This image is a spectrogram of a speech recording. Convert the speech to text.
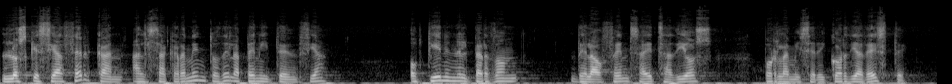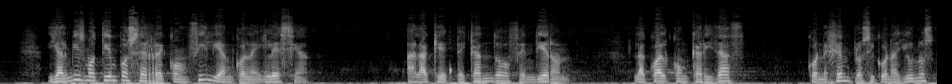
Los que se acercan al sacramento de la penitencia obtienen el perdón de la ofensa hecha a Dios por la misericordia de éste y al mismo tiempo se reconcilian con la Iglesia, a la que pecando ofendieron, la cual con caridad, con ejemplos y con ayunos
